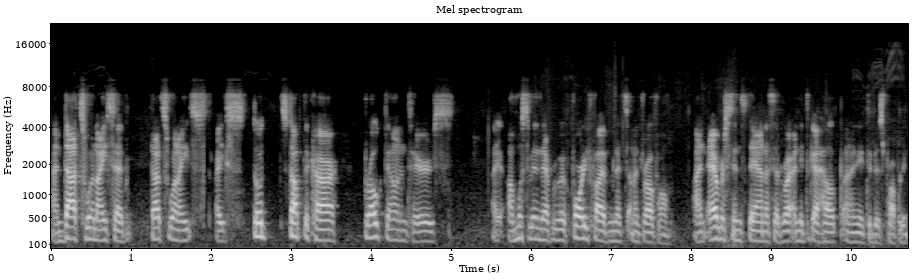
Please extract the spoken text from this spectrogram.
And that's when I said, "That's when I I stood, stopped the car, broke down in tears. I, I must have been there for about forty-five minutes, and I drove home. And ever since then, I said, right, I need to get help, and I need to do this properly.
